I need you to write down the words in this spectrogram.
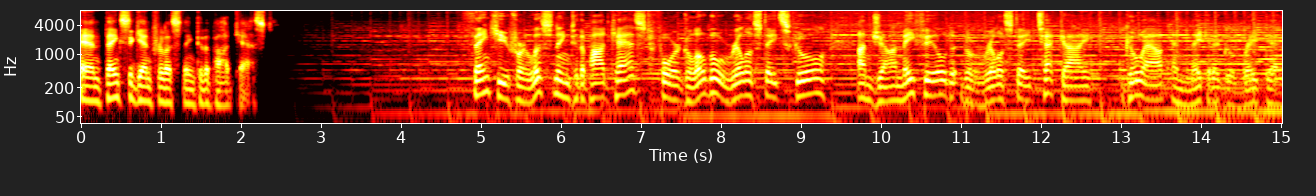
And thanks again for listening to the podcast. Thank you for listening to the podcast for Global Real Estate School. I'm John Mayfield, the real estate tech guy. Go out and make it a great day.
